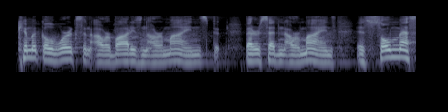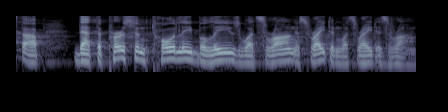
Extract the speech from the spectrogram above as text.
chemical works in our bodies and our minds, better said, in our minds, is so messed up that the person totally believes what's wrong is right and what's right is wrong.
